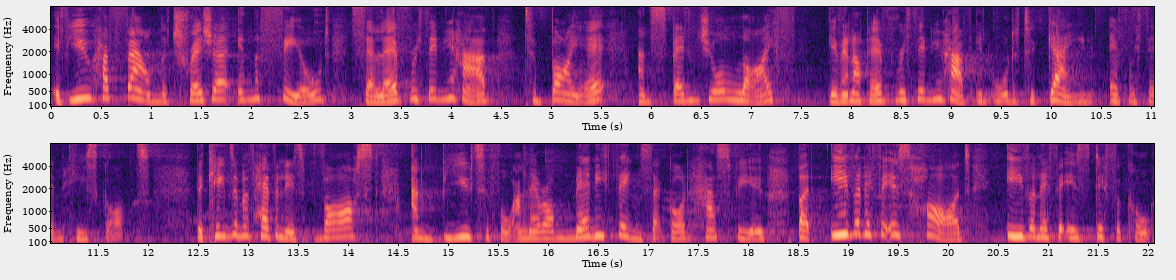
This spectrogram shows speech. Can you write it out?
If you have found the treasure in the field, sell everything you have to buy it and spend your life giving up everything you have in order to gain everything He's got. The kingdom of heaven is vast and beautiful, and there are many things that God has for you. But even if it is hard, even if it is difficult,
